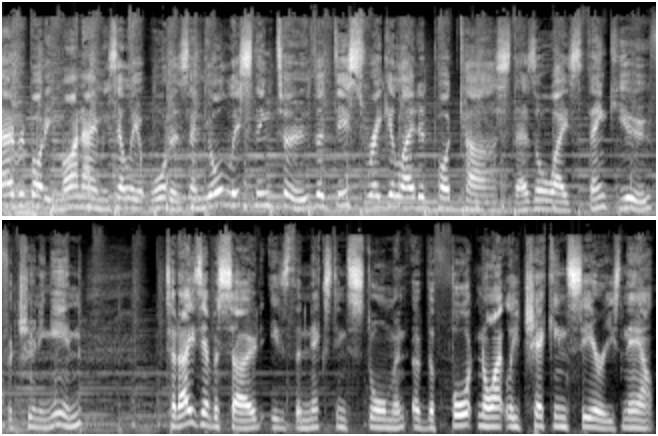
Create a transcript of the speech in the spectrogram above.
G'day, everybody. My name is Elliot Waters, and you're listening to the Dysregulated Podcast. As always, thank you for tuning in. Today's episode is the next installment of the fortnightly check in series. Now,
